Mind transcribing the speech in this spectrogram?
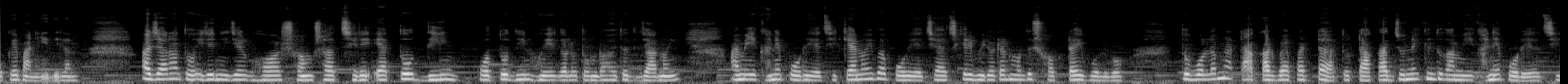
ওকে বানিয়ে দিলাম। আর জানো তো, এই যে নিজের ঘর, সংসার ছেড়ে এত দিন, কত দিন হয়ে গেল তোমরা হয়তো জানোই। আমি এখানে পড়ে আছি। কেনই বা পড়ে আছি? আজকের ভিডিওটার মধ্যে সবটাই বলব। তো বললাম না, টাকার ব্যাপারটা, তো টাকার জন্যই কিন্তু আমি এখানে পড়ে আছি।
